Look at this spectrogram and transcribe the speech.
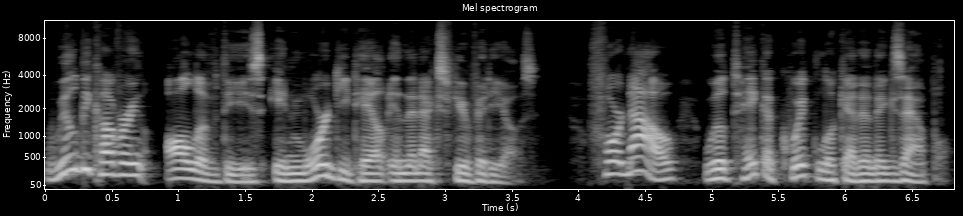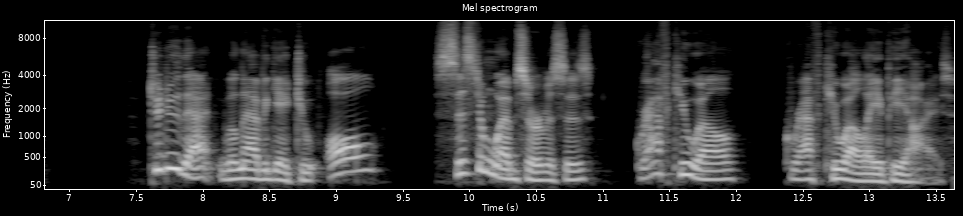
We'll be covering all of these in more detail in the next few videos. For now, we'll take a quick look at an example. To do that, we'll navigate to All, System Web Services, GraphQL, GraphQL APIs.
